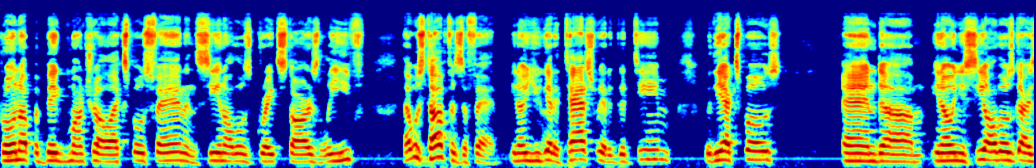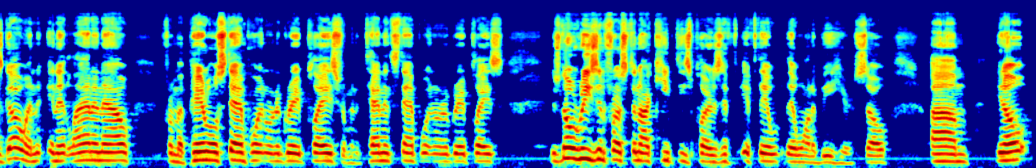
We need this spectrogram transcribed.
growing up a big Montreal Expos fan and seeing all those great stars leave, that was tough as a fan. You know, you get attached. We had a good team with the Expos, and um, you know, and you see all those guys go. And in Atlanta now, from a payroll standpoint, we're in a great place. From an attendance standpoint, we're in a great place. There's no reason for us to not keep these players if, if they, they want to be here. So, um, you know,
